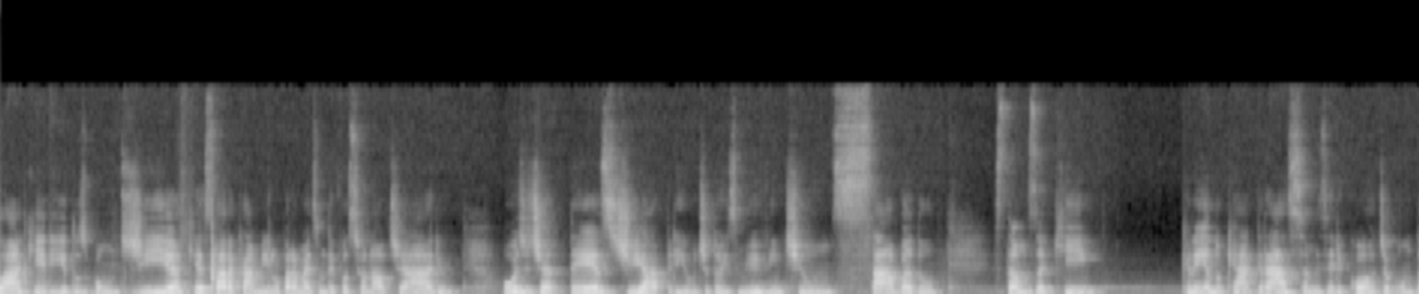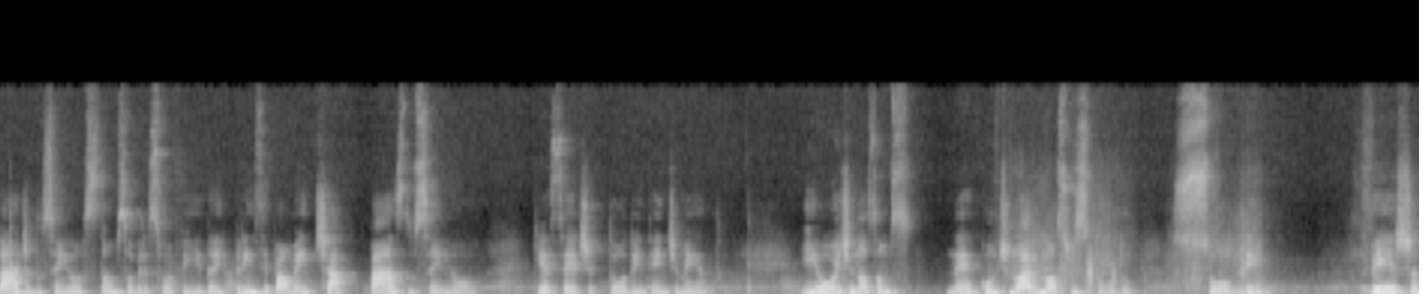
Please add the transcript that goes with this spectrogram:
Olá, queridos, bom dia. Aqui é Sara Camilo para mais um devocional diário. Hoje, dia 10 de abril de 2021, sábado. Estamos aqui crendo que a graça, a misericórdia, a bondade do Senhor estão sobre a sua vida e principalmente a paz do Senhor, que excede todo entendimento. E hoje nós vamos né, continuar o nosso estudo sobre veja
